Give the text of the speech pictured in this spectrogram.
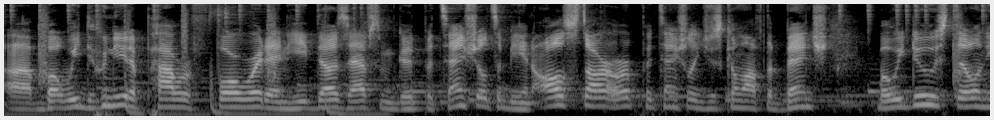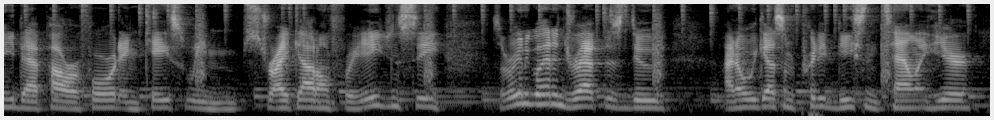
uh, but we do need a power forward, and he does have some good potential to be an all-star or potentially just come off the bench. But we do still need that power forward in case we strike out on free agency. So we're gonna go ahead and draft this dude. I know we got some pretty decent talent here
